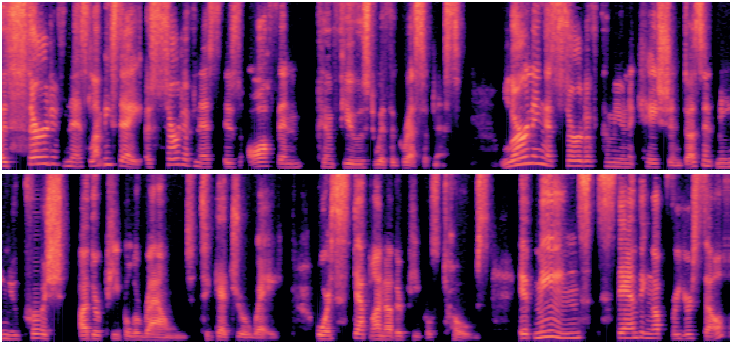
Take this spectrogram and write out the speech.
Assertiveness, let me say, assertiveness is often confused with aggressiveness. Learning assertive communication doesn't mean you push other people around to get your way or step on other people's toes. It means standing up for yourself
